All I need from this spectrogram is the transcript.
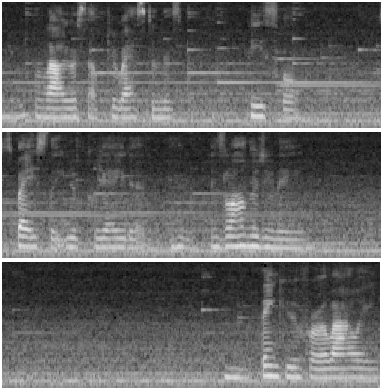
Mm-hmm. allow yourself to rest in this peaceful space that you've created as long as you need. Thank you for allowing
